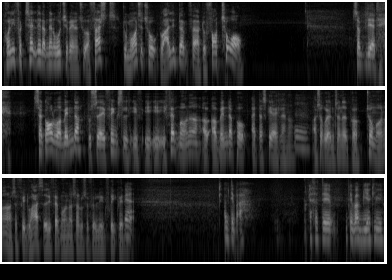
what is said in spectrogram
Prøv lige at fortælle lidt om den rutsjebanetur. Først, du er mor til to, du er aldrig dømt før, du får to år. Så bliver det, så går du og venter. Du sidder i fængsel i, i, i fem måneder og, og venter på, at der sker et eller andet. Mm. Og så ryger den så ned på to måneder, og så fordi du har siddet i fem måneder, så er du selvfølgelig en fri kvinde. Ja. Jamen, det var... Altså, det, det var virkelig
